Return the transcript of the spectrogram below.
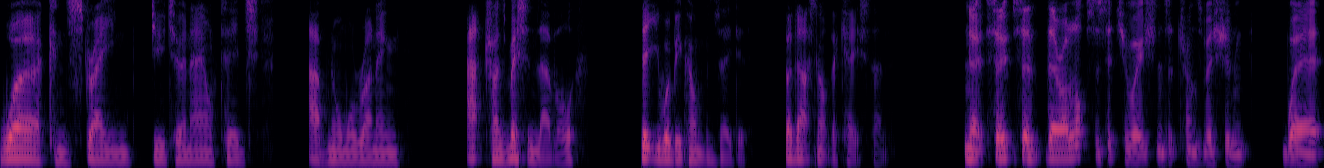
were constrained due to an outage, abnormal running at transmission level, that you would be compensated. But that's not the case then. No, so so there are lots of situations at transmission where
